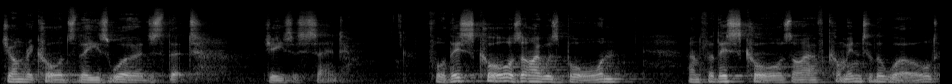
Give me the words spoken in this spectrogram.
John records these words that Jesus said. For this cause I was born, and for this cause I have come into the world,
